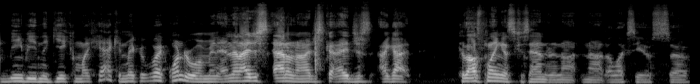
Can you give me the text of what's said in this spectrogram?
me being the geek, I'm like, hey, I can make it look like Wonder Woman, and then I just, I don't know, I just got, I just, I got, because I was playing as Cassandra, not not Alexios, so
